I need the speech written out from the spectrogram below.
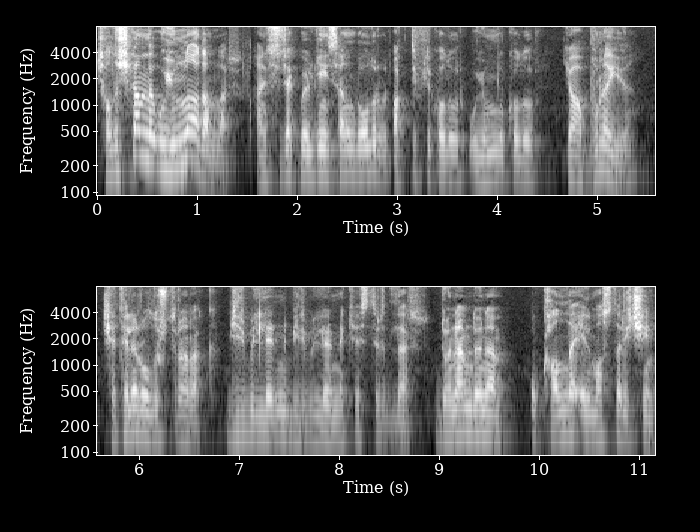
çalışkan ve uyumlu adamlar. Hani sıcak bölge insanında olur mu? Aktiflik olur, uyumluluk olur. Ya burayı çeteler oluşturarak birbirlerini birbirlerine kestirdiler. Dönem dönem o kanlı elmaslar için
